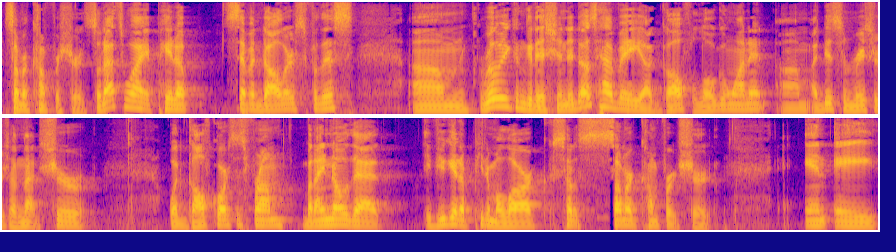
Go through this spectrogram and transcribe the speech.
summer comfort shirts. So that's why I paid up $7 for this. Um, really good condition. It does have a, a golf logo on it. Um, I did some research. I'm not sure what golf course is from, but I know that if you get a Peter Millar summer comfort shirt in a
